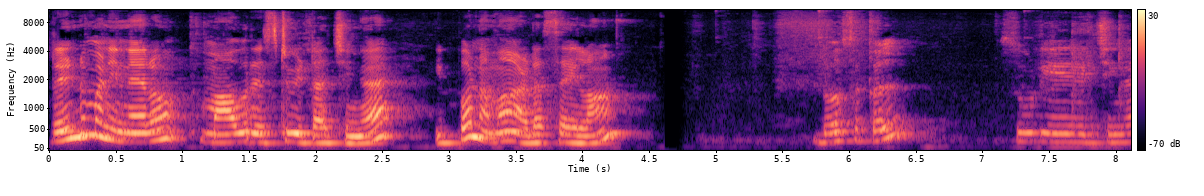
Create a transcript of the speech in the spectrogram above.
ரெண்டு மணி நேரம் மாவு ரெஸ்ட்டு விட்டாச்சுங்க. இப்போ நம்ம அடை செய்யலாம். தோசைக்கல் சூடு ஏறிடுச்சுங்க.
